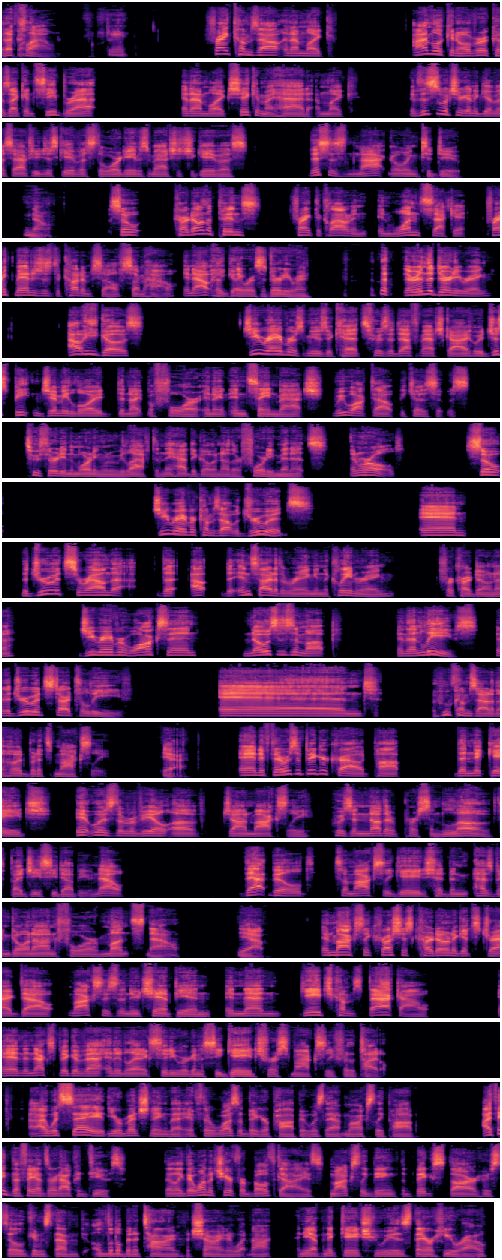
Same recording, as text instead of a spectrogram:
the clown. Frank comes out and I'm like, I'm looking over because I can see Brett and I'm like shaking my head. I'm like, if this is what you're going to give us after you just gave us the War Games match that you gave us, this is not going to do. No. So Cardona pins Frank the Clown in, in one second. Frank manages to cut himself somehow, and out he goes. Was a dirty ring. They're in the dirty ring. Out he goes. G Raver's music hits, who's a deathmatch guy who had just beaten Jimmy Lloyd the night before in an insane match. We walked out because it was 2:30 in the morning when we left, and they had to go another 40 minutes. And we're old. So G Raver comes out with druids, and the druids surround the the out the inside of the ring and the clean ring for Cardona. G Raver walks in, noses him up, and then leaves. And the druids start to leave. And who comes out of the hood? But it's Moxley. Yeah. And if there was a bigger crowd pop than Nick Gage, it was the reveal of Jon Moxley, who's another person loved by GCW. Now, that build to Moxley Gage had been has been going on for months now. Yeah. And Moxley crushes Cardona gets dragged out. Moxley's the new champion, and then Gage comes back out. And the next big event in Atlantic City, we're going to see Gage versus Moxley for the title. I would say you were mentioning that if there was a bigger pop, it was that Moxley pop. I think the fans are now confused. They're like, they want to cheer for both guys. Moxley being the big star who still gives them a little bit of time to shine and whatnot. And you have Nick Gage, who is their hero,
